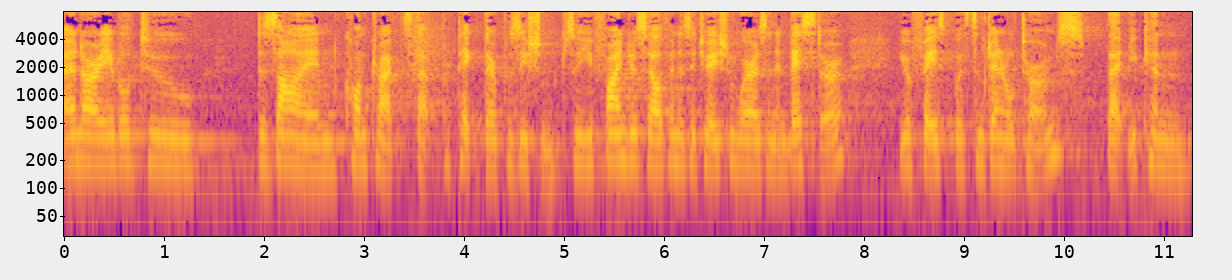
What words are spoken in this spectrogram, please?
and are able to design contracts that protect their position. So you find yourself in a situation where, as an investor, you're faced with some general terms that you can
